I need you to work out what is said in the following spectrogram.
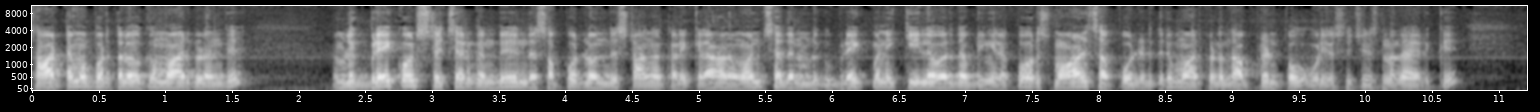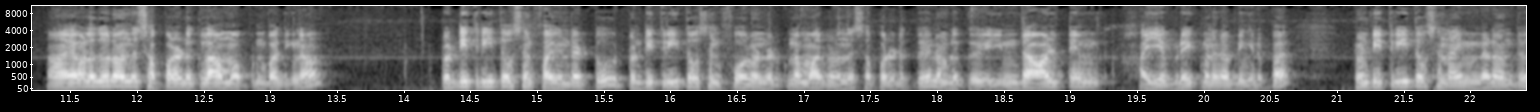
short டேர்மை பொறுத்தளவுக்கு மார்க்கெட் வந்து நம்மளுக்கு பிரேக் அவுட் ஸ்ட்ரக்சருக்கு வந்து இந்த சப்போர்ட்டில் வந்து ஸ்ட்ராங்காக கிடைக்கல. ஆனால் ஒன்ஸ் அதை நம்மளுக்கு பிரேக் பண்ணி கீழே வருது அப்படிங்கிறப்போ ஒரு ஸ்மால் சப்போர்ட் எடுத்துகிட்டு மார்க்கெட் வந்து அப் ட்ரெண்ட் போகக்கூடிய சுச்சுவேஷனில் தான் இருக்குது எவ்வளோ தூரம் வந்து சப்போர்ட் எடுக்கலாம் அப்படின்னு பார்த்தீங்கன்னா twenty three thousand five hundred to twenty three thousand four ஹண்ட்ரட்குள்ளே மார்க்கெட் வந்து சப்போர்ட் எடுத்து நம்மளுக்கு இந்த ஆல் டைம் ஹையை பிரேக் பண்ணுது அப்படிங்கிறப்ப twenty three thousand nine hundred வந்து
